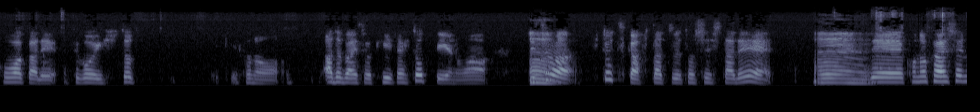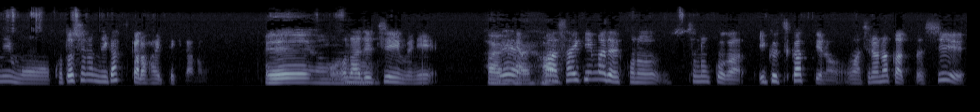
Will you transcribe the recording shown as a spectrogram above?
コワカですごい人、その、アドバイスを聞いた人っていうのは、実は一つか二つ年下で、うん。で、この会社にも今年の2月から入ってきたの。ええうん同じチームに。で、はいはいまはい。あ最近までこの、その子がいくつかっていうのはまあ知らなかったし、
